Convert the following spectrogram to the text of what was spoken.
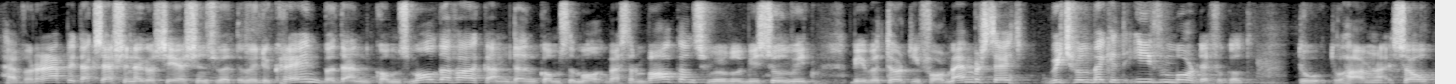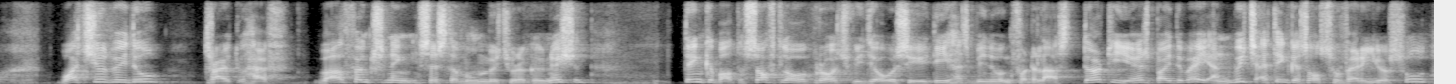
have rapid accession negotiations with, with Ukraine, but then comes Moldova, and then comes the Western Balkans. We will be soon with, be with 34 member states, which will make it even more difficult to, to harmonize. So what should we do? Try to have well-functioning system of mutual recognition Think about the soft law approach, which the OECD has been doing for the last 30 years, by the way, and which I think is also very useful,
